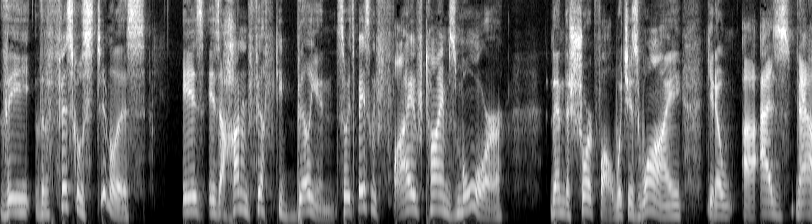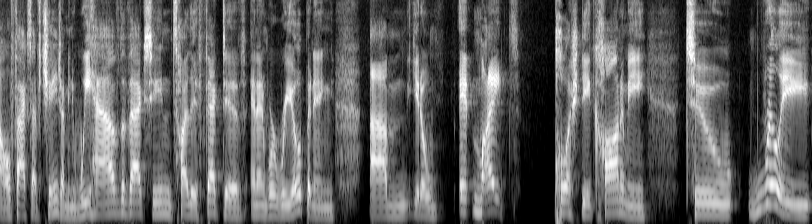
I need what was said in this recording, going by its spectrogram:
the the fiscal stimulus is is 150 billion so it's basically five times more than the shortfall, which is why, you know, uh, as now facts have changed. I mean, we have the vaccine, it's highly effective, and then we're reopening. Um, you know, it might push the economy to really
